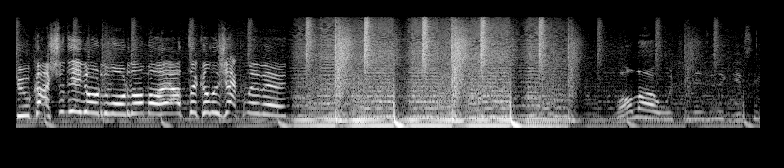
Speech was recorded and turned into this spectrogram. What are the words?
Q kaçtı diye gördüm orada ama hayatta kalacak mı? Evet. Valla ulti menzili girsin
